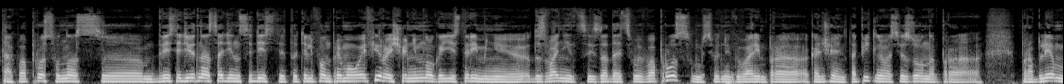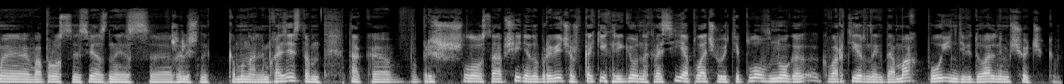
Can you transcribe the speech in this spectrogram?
Так, вопрос у нас 219 11 10, это телефон прямого эфира. Еще немного есть времени дозвониться и задать свой вопрос. Мы сегодня говорим про окончание отопительного сезона, про проблемы, вопросы, связанные с жилищно-коммунальным хозяйством. Так, э, пришло сообщение. Добрый вечер. В каких регионах России оплачивают тепло в многоквартирных домах по индивидуальным счетчикам?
